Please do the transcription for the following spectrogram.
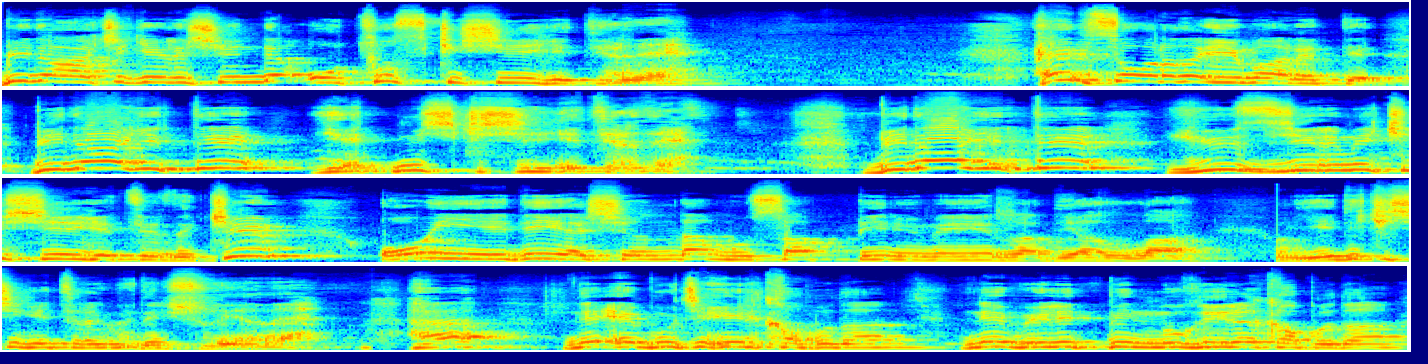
Bir dahaki gelişinde 30 kişiyi getirdi. Hepsi orada iman etti. Bir daha gitti 70 kişiyi getirdi. Bir daha gitti 120 kişiyi getirdi. Kim? 17 yaşında Musab bin Ümeyr radıyallahu anh. 7 kişi getiremedin şuraya be. Ha? Ne Ebu Cehil kapıda, ne Velid bin Mughire kapıda,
